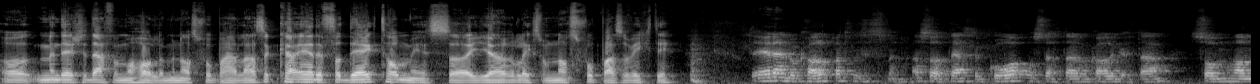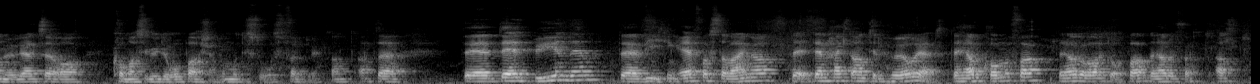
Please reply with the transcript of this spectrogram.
Og, men det er ikke derfor vi holder med norsk fotball heller. Altså, hva er det for deg, Tommy, som gjør liksom norsk fotball så viktig? Det er den lokalpatriotismen. Altså det å gå og støtte lokale gutter som har mulighet til å komme seg ut i Europa og kjempe mot de store, selvfølgelig. Sant? At uh, det, det, er byen din. det er Viking er fra Stavanger. Det, det, er en helt annen tilhørighet. Det er her du kommer fra. Det er her du har ditt opphav. Det er her du er født. Alt.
